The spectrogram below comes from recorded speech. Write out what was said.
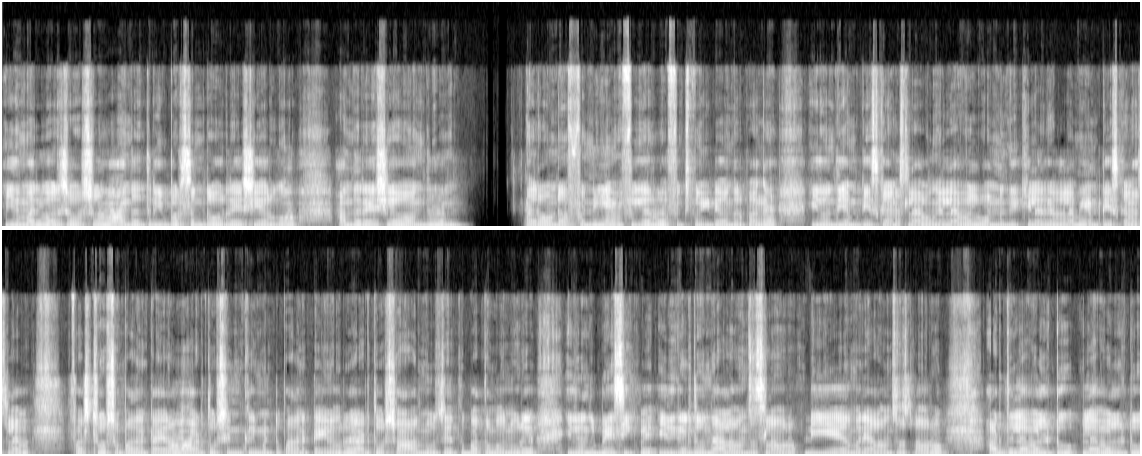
இது மாதிரி வருஷம் வருஷம் அந்த த்ரீ பர்சன்ட் ஒரு ரேஷியோ இருக்கும். அந்த ரேஷியோ வந்து ரவுண்ட் ஆஃப் பண்ணி ஃபிகர் ஃபிக்ஸ் பண்ணிக்கிட்டே வந்திருப்பாங்க. இது வந்து எம்டிஎஸ்க்கான ஸ்லாபுங்க லெவல் ஒன்றுக்கு கீழே இருக்கிறது எல்லாமே எம்டிஎஸ்க்கான ஸ்லாப் ஃபஸ்ட் வருஷம் பதினெட்டாயிரம் அடுத்த வருஷம் இன்க்ரிமெண்ட் பதினெட்டு ஐநூறு அடுத்த வருஷம் ஆறுநூறு சேர்த்து பத்தொம்பது நூறு. இது வந்து பேசிக் பே இதுக்கு அடுத்து வந்து அலவன்சஸ்லாம் வரும். டிஏ அது மாதிரி அலவன்சஸ்லாம் வரும். அடுத்து லெவல் டூ லெவல் டூ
